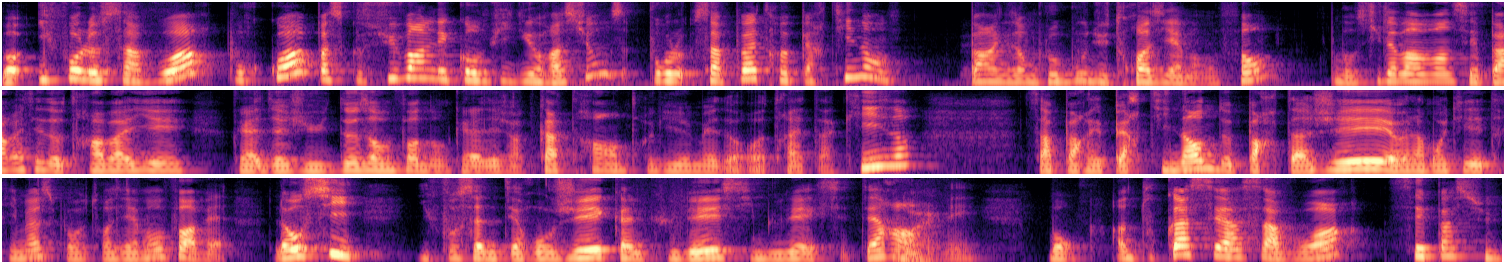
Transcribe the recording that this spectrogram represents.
Bon, il faut le savoir. Pourquoi? Parce que suivant les configurations, pour ça peut être pertinent. Par exemple, au bout du troisième enfant, bon, si la maman ne s'est pas arrêtée de travailler, qu'elle a déjà eu deux enfants, donc elle a déjà quatre ans entre guillemets de retraite acquise, ça paraît pertinent de partager euh, la moitié des trimestres pour le troisième enfant. Enfin, là aussi, il faut s'interroger, calculer, simuler, etc. Ouais. Mais bon, en tout cas, c'est à savoir. C'est pas su.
